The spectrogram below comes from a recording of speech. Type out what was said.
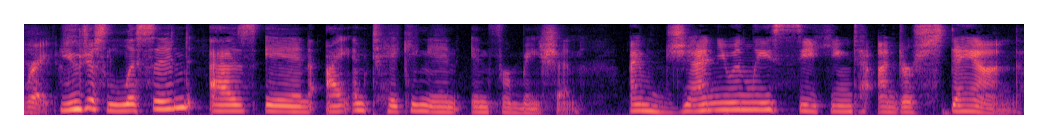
Right. You just listened, as in, I am taking in information. I'm genuinely seeking to understand.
